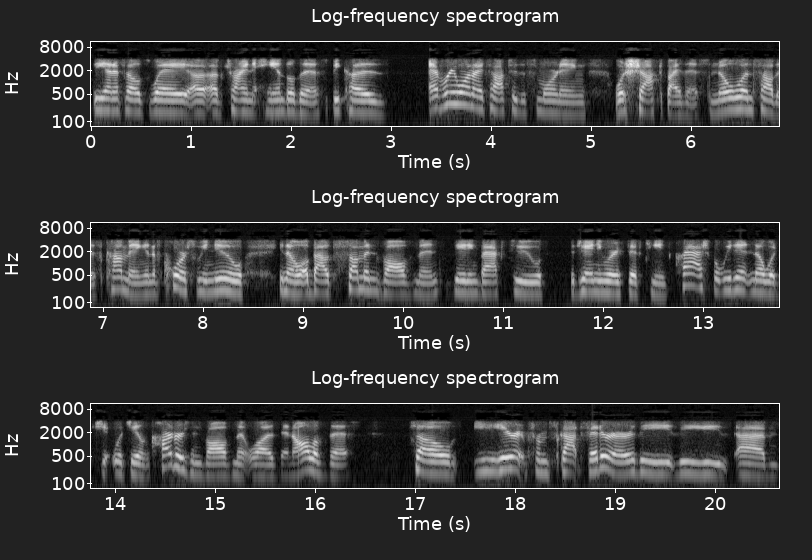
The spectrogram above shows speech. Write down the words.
the NFL's way of, of trying to handle this because everyone I talked to this morning was shocked by this. No one saw this coming, and of course we knew, you know, about some involvement dating back to the January 15th crash, but we didn't know what J- what Jalen Carter's involvement was in all of this. So you hear it from Scott Fitterer, the the um,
